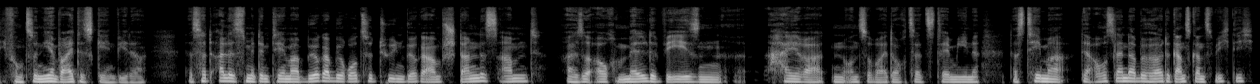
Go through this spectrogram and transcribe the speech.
die funktionieren weitestgehend wieder. Das hat alles mit dem Thema Bürgerbüro zu tun, Bürgeramt, Standesamt, also auch Meldewesen, heiraten und so weiter, Hochzeitstermine. Das Thema der Ausländerbehörde, ganz, ganz wichtig.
